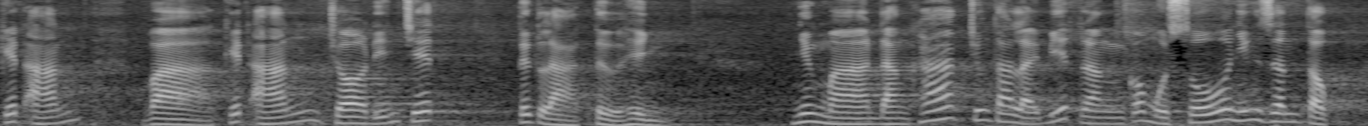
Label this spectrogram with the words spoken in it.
kết án và kết án cho đến chết tức là tử hình nhưng mà đằng khác chúng ta lại biết rằng có một số những dân tộc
